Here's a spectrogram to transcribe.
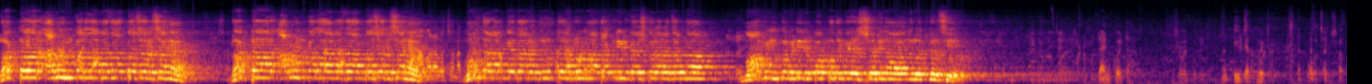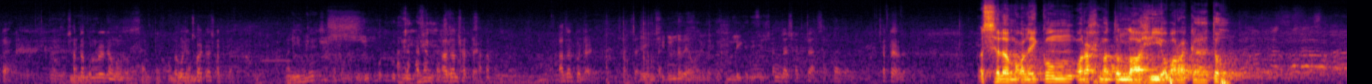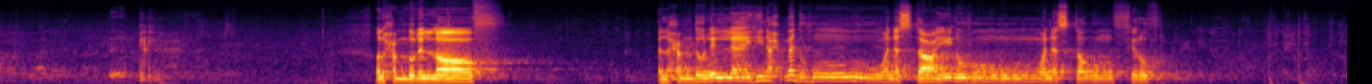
Doctor Abul Kalam Azad Bashar সাহেব doctor Abul Kalam Azad Bashar সাহেব আমার আলোচনা করুন। মুহতারামকে তার গুরুত্বপূর্ণ তাকরির পেশ করার জন্য মাহফিল কমিটির পক্ষ থেকে সবিনয় অনুরোধ করছি। টাইম কয়টা? মানে এইটা কয়টা? ও আচ্ছা সাতটা পনেরোয় যাওয়া হলো সাতটা পনেরো মানে জানো। ছয়টা সাতটা। মানে হলো? আজান সাতটায়। আজান কয়টায়? শিডিউলটা দেওয়া লিখে দিছি সাতটা সাতটা সাতটায় আজান السلام عليكم ورحمة الله وبركاته الحمد لله الحمد لله نحمده ونستعينه ونستغفره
